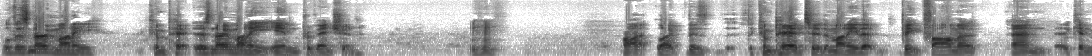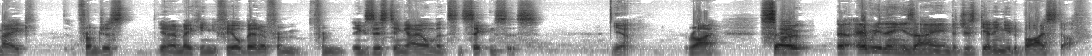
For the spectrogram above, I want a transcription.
Well, there's no money. Compa- there's no money in prevention. Mm-hmm right? Like there's compared to the money that big pharma and can make from just you know making you feel better from from existing ailments and sicknesses. Yeah. Right. So uh, everything is aimed at just getting you to buy stuff.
